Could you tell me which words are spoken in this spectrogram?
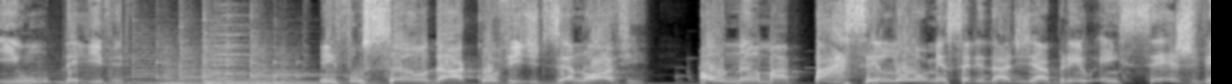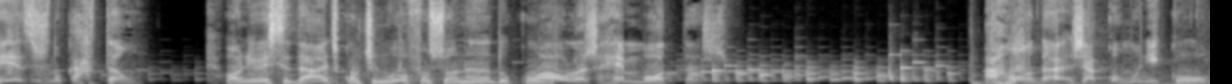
e um delivery. Em função da Covid-19, a Unama parcelou a mensalidade de abril em seis vezes no cartão. A universidade continua funcionando com aulas remotas. A Honda já comunicou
